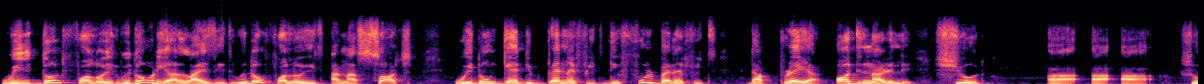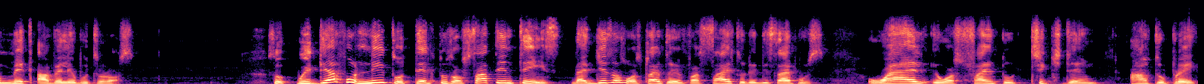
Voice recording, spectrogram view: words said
we don't follow it, we don't realize it, we don't follow it, and as such, we don't get the benefit, the full benefit that prayer ordinarily should uh, uh, uh, should make available to us. So we therefore need to take note of certain things that Jesus was trying to emphasize to the disciples while he was trying to teach them how to pray.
